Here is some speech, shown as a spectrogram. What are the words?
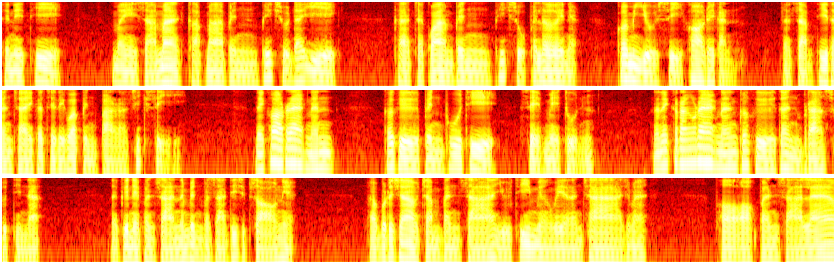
ชนิดที่ไม่สามารถกลับมาเป็นภิกษุได้อีกขาดจากความเป็นภิกษุไปเลยเนี่ยก็มีอยู่ 4 ข้อด้วยกัน แต่สามที่ท่านใช้ก็จะเรียกว่าเป็นปาราชิกสีในข้อแรกนั้นก็คือเป็นผู้ที่เสพเมถุน และในครั้งแรกนั้นก็คือท่านพระสุตินะนั่นคือในพรรษานั้นเป็นภาษาที่ 12เนี่ยพระพุทธเจ้าจำพรรษาอยู่ที่เมืองเวรัญชาใช่ไหมพอออกพรรษาแล้ว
